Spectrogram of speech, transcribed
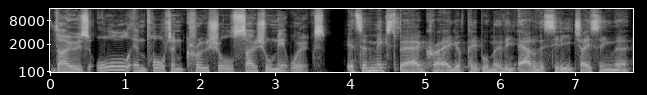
those all important, crucial social networks? It's a mixed bag, Craig, of people moving out of the city, chasing the,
